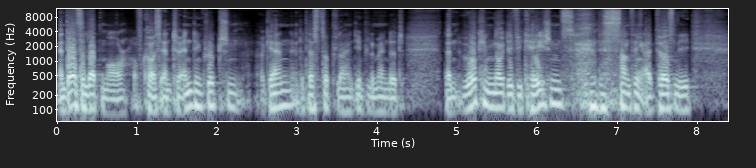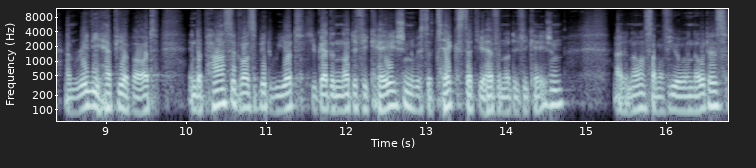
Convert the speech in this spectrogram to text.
And there's a lot more. Of course, end-to-end -end encryption, again, in the desktop client implemented. Then working notifications. this is something I personally am really happy about. In the past, it was a bit weird. You get a notification with the text that you have a notification. I don't know, some of you know this.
